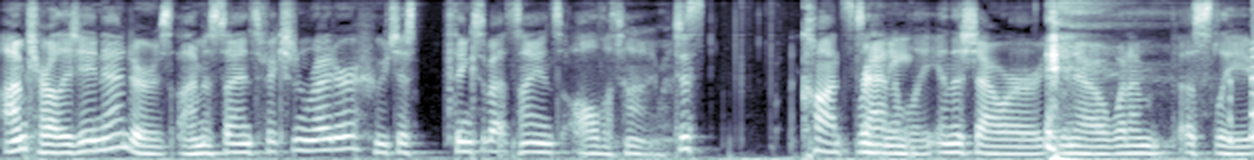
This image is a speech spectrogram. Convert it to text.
I'm Charlie Jane Anders. I'm a science fiction writer who just thinks about science all the time. Just constantly. Randomly, in the shower, you know, when I'm asleep.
